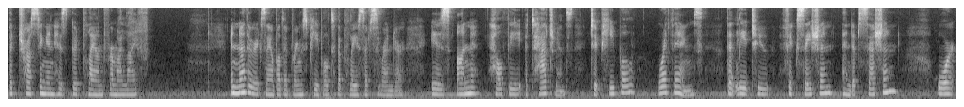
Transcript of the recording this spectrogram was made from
but trusting in His good plan for my life. Another example that brings people to the place of surrender is unhealthy attachments to people or things that lead to fixation and obsession or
